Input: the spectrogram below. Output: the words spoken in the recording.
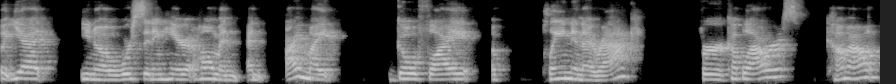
but yet you know we're sitting here at home and and I might go fly a plane in Iraq for a couple hours, come out,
